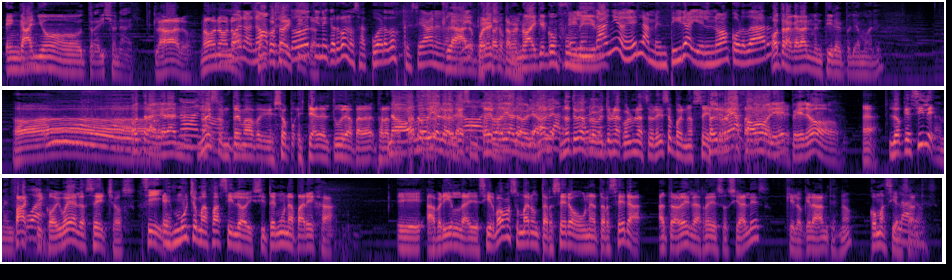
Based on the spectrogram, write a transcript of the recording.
engaño tradicional. Claro. No, no, no. Bueno, no, son cosas pero todo distintas. tiene que ver con los acuerdos que se hagan en la Claro, por eso, pero no hay que El confundir. engaño es la mentira y el no acordar. Otra gran mentira el poliamor, ¿eh? Ah. Otra gran no, mentira. No es un tema que yo esté a la altura para, para No, tratarlo, otro día lo creo que es un hablamos, tema. otro día lo Yo quiero hablamos. No, no te voy a prometer una columna sobre eso, pues no sé. Estoy re a favor, ¿eh? Pero... Ah, lo que sí le mentira. fáctico, y voy a los hechos, Sí. es mucho más fácil hoy, si tengo una pareja, eh, abrirla y decir, vamos a sumar un tercero o una tercera a través de las redes sociales, que lo que era antes, ¿no? ¿Cómo hacías Claro. antes?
